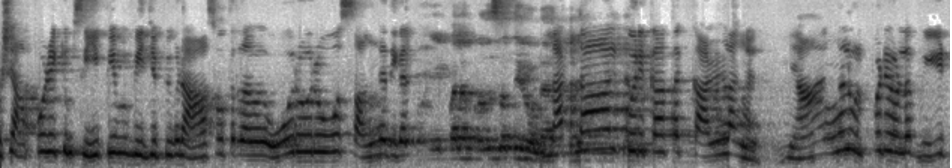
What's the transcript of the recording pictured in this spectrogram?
പക്ഷെ അപ്പോഴേക്കും C P M B J P കൂടെ ആസൂത്രിതമായ ഓരോരോ സംഗതികൾ നട്ടാൽ കുരുക്കാത്ത കള്ളങ്ങൾ. ഞങ്ങൾ ഉൾപ്പെടെയുള്ള വീട്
